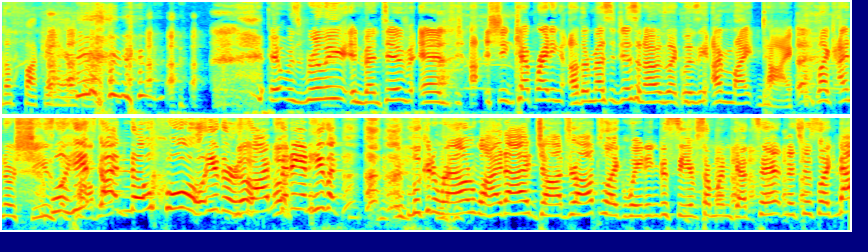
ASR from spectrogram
the fucking airdrop. It was really inventive, and she kept writing other messages, and I was like, Lizzie, I might die. Like I know she's Well, he's problem. got no cool either. No, so I'm oh. sitting and he's like looking around, wide eyed, jaw dropped, like waiting to see if someone gets it. And it's just like, now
